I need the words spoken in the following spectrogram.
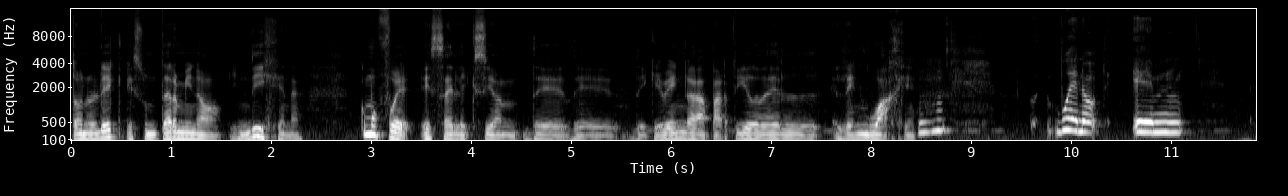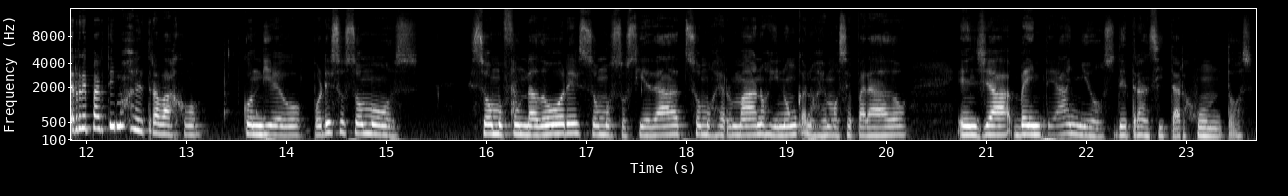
Tonolec es un término indígena. ¿Cómo fue esa elección de, que venga a partir del lenguaje? Bueno, em, repartimos el trabajo con Diego, por eso somos, somos fundadores, somos sociedad, somos hermanos y nunca nos hemos separado en ya 20 años de transitar juntos.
